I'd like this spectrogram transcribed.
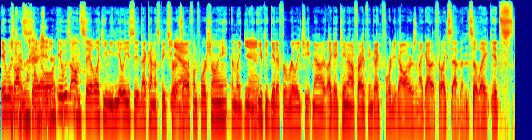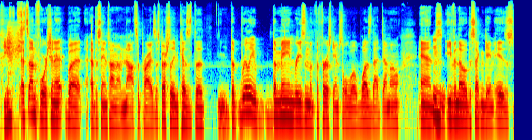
It was on it sale. It was on sale like immediately, so that kind of speaks for Yeah. itself, unfortunately. And like you, Yeah. you could get it for really cheap now. Like it came out for I think like forty dollars, and I got it for like seven. So like it's that's unfortunate, but at the same time, I'm not surprised, especially because the the really the main reason that the first game sold well was that demo, and Mm-hmm. even though the second game is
